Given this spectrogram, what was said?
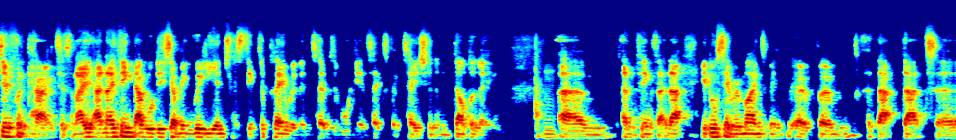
different characters and I and I think that would be something really interesting to play with in terms of audience expectation and doubling mm. um, and things like that. It also reminds me of um, that that uh,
